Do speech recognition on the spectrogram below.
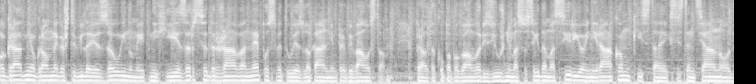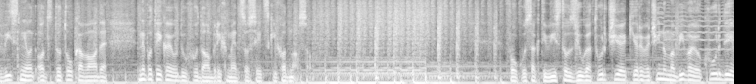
O gradnji ogromnega števila jezov in umetnih jezer se država ne posvetuje z lokalnim prebivalstvom. Prav tako pa pogovori z južnima sosedama Sirijo in Irakom, ki sta eksistencialno odvisni od, od dotoka vode, ne potekajo v duhu dobrih medsosedskih odnosov. Fokus aktivistov z juga Turčije, kjer večinoma bivajo kurdi,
